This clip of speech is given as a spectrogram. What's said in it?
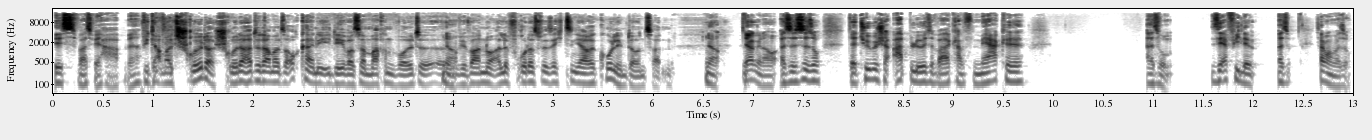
Ist, was wir haben. Ja? Wie damals Schröder. Schröder hatte damals auch keine Idee, was er machen wollte. Äh, Ja. Wir waren nur alle froh, dass wir 16 Jahre Kohl hinter uns hatten. Ja, ja, genau. Also es ist so der typische Ablösewahlkampf Merkel. Also sehr viele, also sagen wir mal so.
